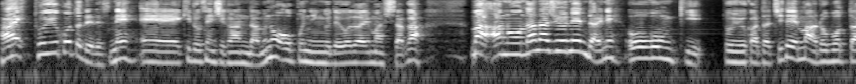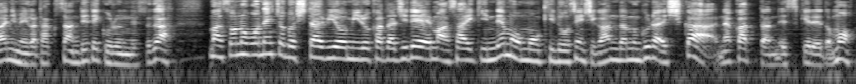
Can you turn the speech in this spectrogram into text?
はい。ということでですね、えー、機動戦士ガンダムのオープニングでございましたが、まあ、あの、70年代ね、黄金期という形で、まあ、ロボットアニメがたくさん出てくるんですが、まあ、その後ね、ちょっと下火を見る形で、まあ、最近でももう機動戦士ガンダムぐらいしかなかったんですけれども、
